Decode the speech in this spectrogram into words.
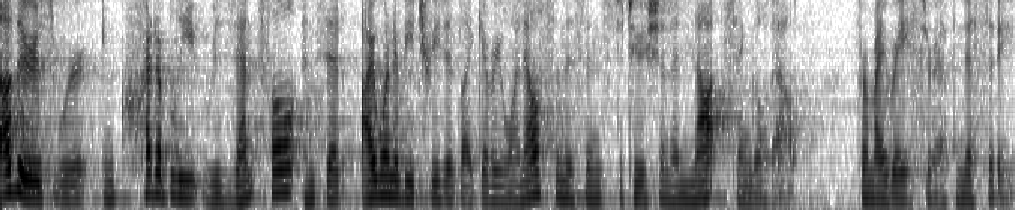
Others were incredibly resentful and said, I want to be treated like everyone else in this institution and not singled out for my race or ethnicity.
